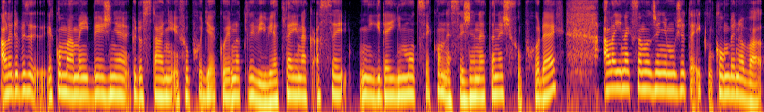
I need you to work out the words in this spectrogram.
ale kdyby jako máme ji běžně k dostání i v obchodě jako jednotlivý větve, jinak asi nikde jí moc jako neseženete než v obchodech, ale jinak samozřejmě můžete i kombinovat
